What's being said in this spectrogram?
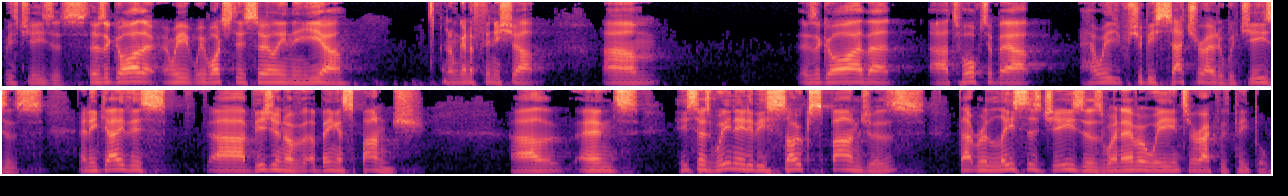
with Jesus. There's a guy that we, we watched this early in the year, and I'm going to finish up. Um, there's a guy that uh, talked about how we should be saturated with Jesus, and he gave this uh, vision of, of, being a sponge. Uh, and he says we need to be soaked sponges that releases Jesus whenever we interact with people.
